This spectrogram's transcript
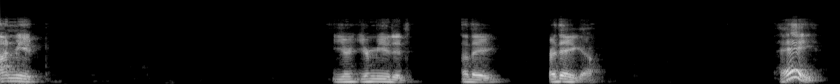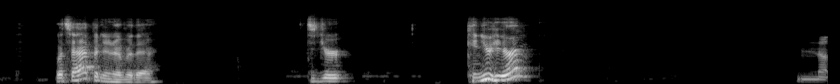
Unmute. You're you're muted. Oh, there, you, or there you go. Hey, what's happening over there? Did your can you hear him? No.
